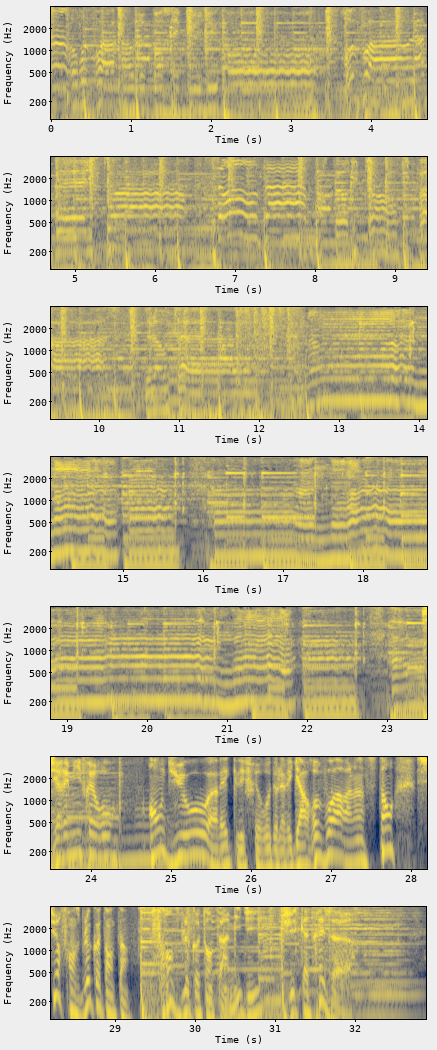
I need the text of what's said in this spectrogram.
Jérémy Frérot, en duo avec les frérots de la Vega. Revoir à l'instant sur France Bleu Cotentin. France Bleu Cotentin, midi jusqu'à 13h.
